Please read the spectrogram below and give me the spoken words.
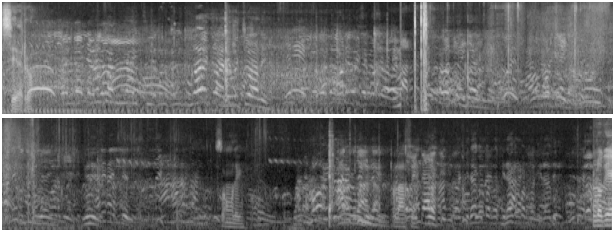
আছে লগে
